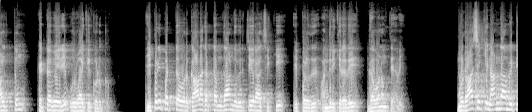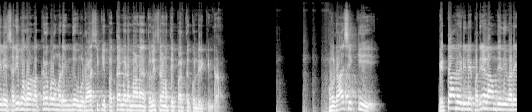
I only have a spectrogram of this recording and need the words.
ஆழ்த்தும் கெட்ட பெயரை உருவாக்கி கொடுக்கும். இப்படிப்பட்ட ஒரு காலகட்டம் தான் இந்த விருச்சிக ராசிக்கு இப்பொழுது வந்திருக்கிறது. கவனம் தேவை. உங்கள் ராசிக்கு நான்காம் வீட்டிலே சனி பகவான் வக்கரபலம் அடைந்து உங்கள் ராசிக்கு பத்தாம் இடமான தொழிற்சாலத்தை பார்த்து கொண்டிருக்கின்றார். உங்கள் ராசிக்கு எட்டாம் வீடிலே பதினேழாம் தேதி வரை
